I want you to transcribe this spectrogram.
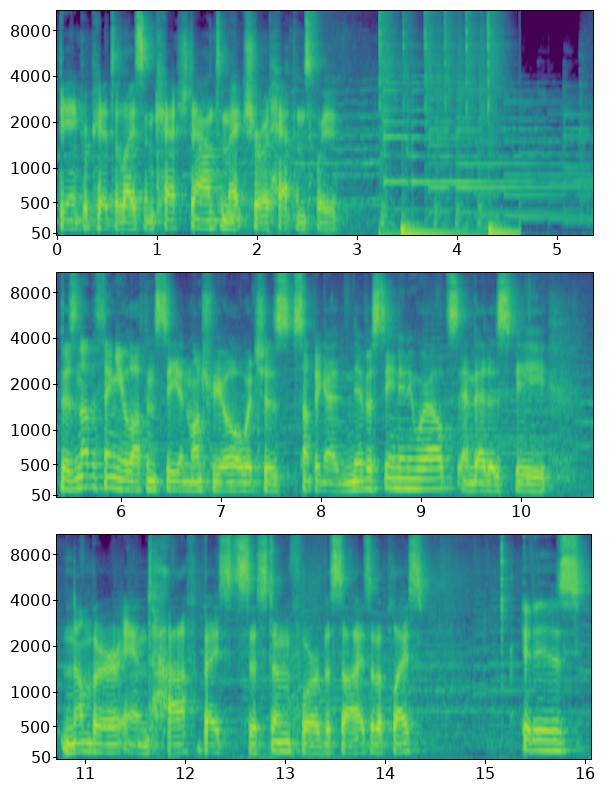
being prepared to lay some cash down to make sure it happens for you. There's another thing you'll often see in Montreal, which is something I've never seen anywhere else, and that is the number and half based system for the size of a place. It is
